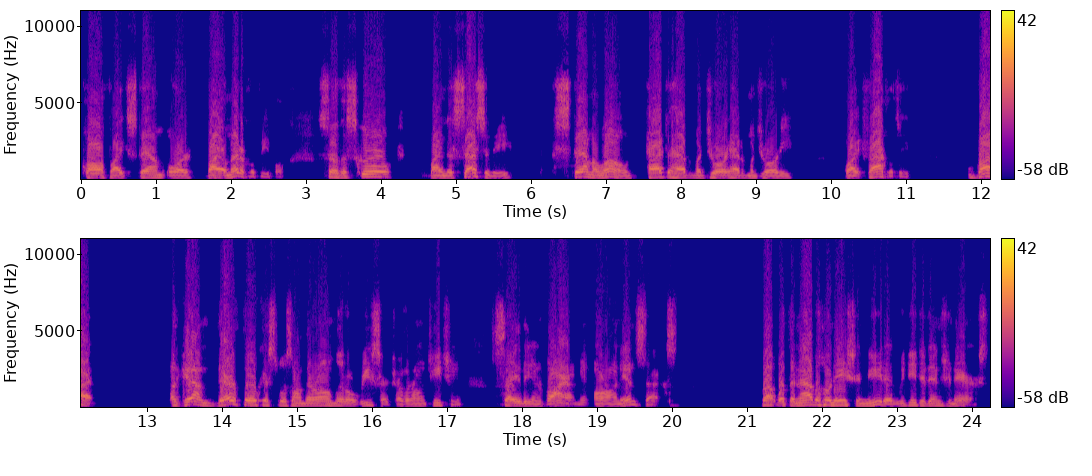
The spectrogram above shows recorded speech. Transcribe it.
qualified STEM or biomedical people. So the school, by necessity, STEM alone had to have a majority had a majority white faculty. But again, their focus was on their own little research or their own teaching, say the environment or on insects. But what the Navajo Nation needed, we needed engineers,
